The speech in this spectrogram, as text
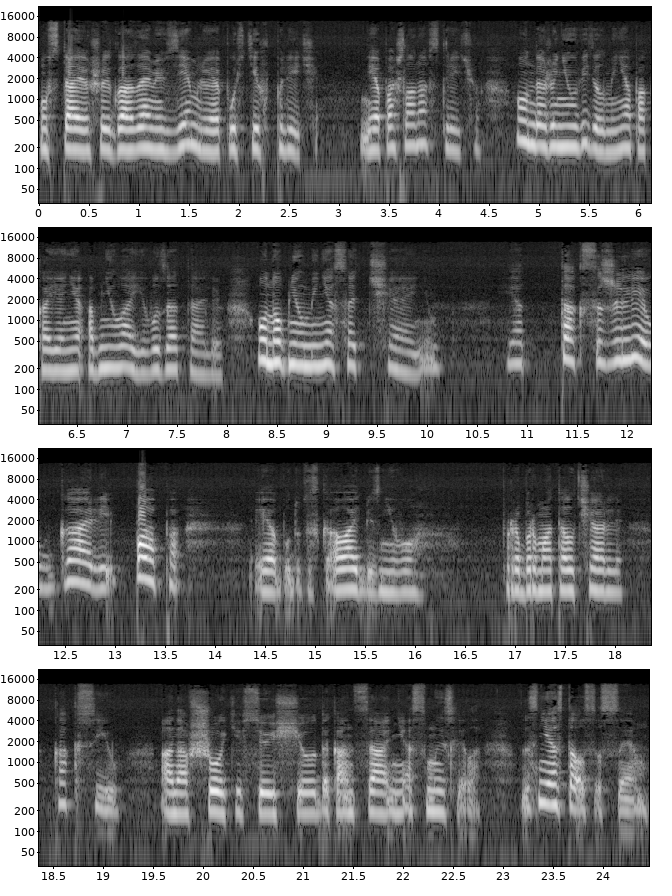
уставившись глазами в землю и опустив плечи. Я пошла навстречу. Он даже не увидел меня, пока я не обняла его за талию. Он обнял меня с отчаянием. «Я так сожалею, Гарри, папа!» «Я буду тосковать без него», — пробормотал Чарли. «Как Сью?» Она в шоке все еще до конца не осмыслила. С ней остался Сэм.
